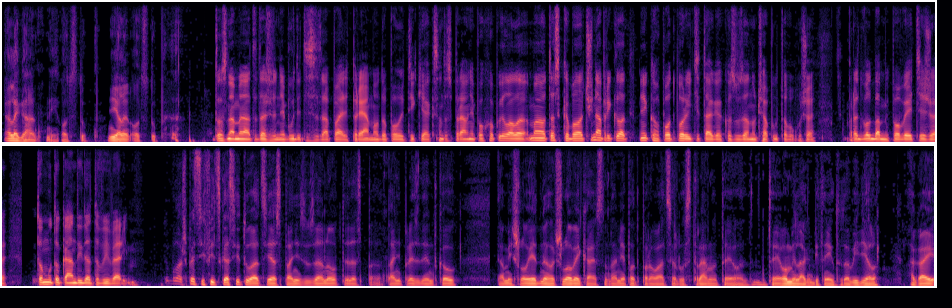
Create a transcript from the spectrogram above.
Elegantný odstup, nie len odstup. To znamená teda, že nebudete sa zapájať priamo do politiky, ak som to správne pochopil, ale moja otázka bola, či napríklad niekoho podporíte tak ako Zuzanu Čaputovú, že pred voľbami poviete, že tomuto kandidátovi verím. To bola špecifická situácia s pani Zuzanou, teda s pani prezidentkou. Tam išlo jedného človeka, ja som tam nepodporoval celú stranu, to je, to je omyl, ak by to niekto to videl. Ak aj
